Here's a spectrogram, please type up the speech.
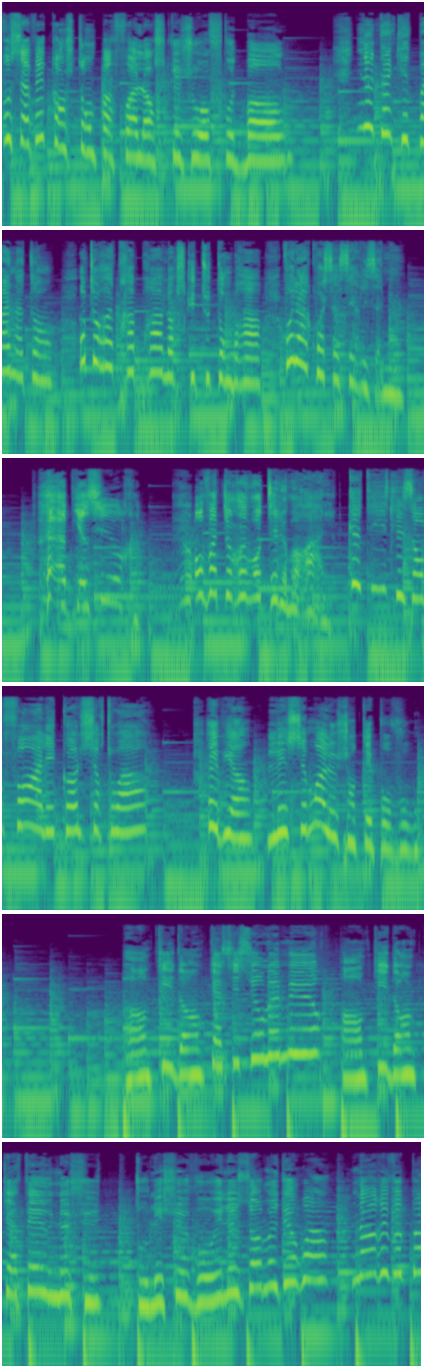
Vous savez quand je tombe parfois lorsque je joue au football Ne t'inquiète pas, Nathan. On te rattrapera lorsque tu tomberas. Voilà à quoi ça sert, les amis. Ah, bien sûr On va te remonter le moral. Que disent les enfants à l'école sur toi? Eh bien, laissez-moi le chanter pour vous. Humpty Dumpty assis sur le mur, Humpty Dumpty a fait une chute. Tous les chevaux et les hommes du roi n'arrivent pas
